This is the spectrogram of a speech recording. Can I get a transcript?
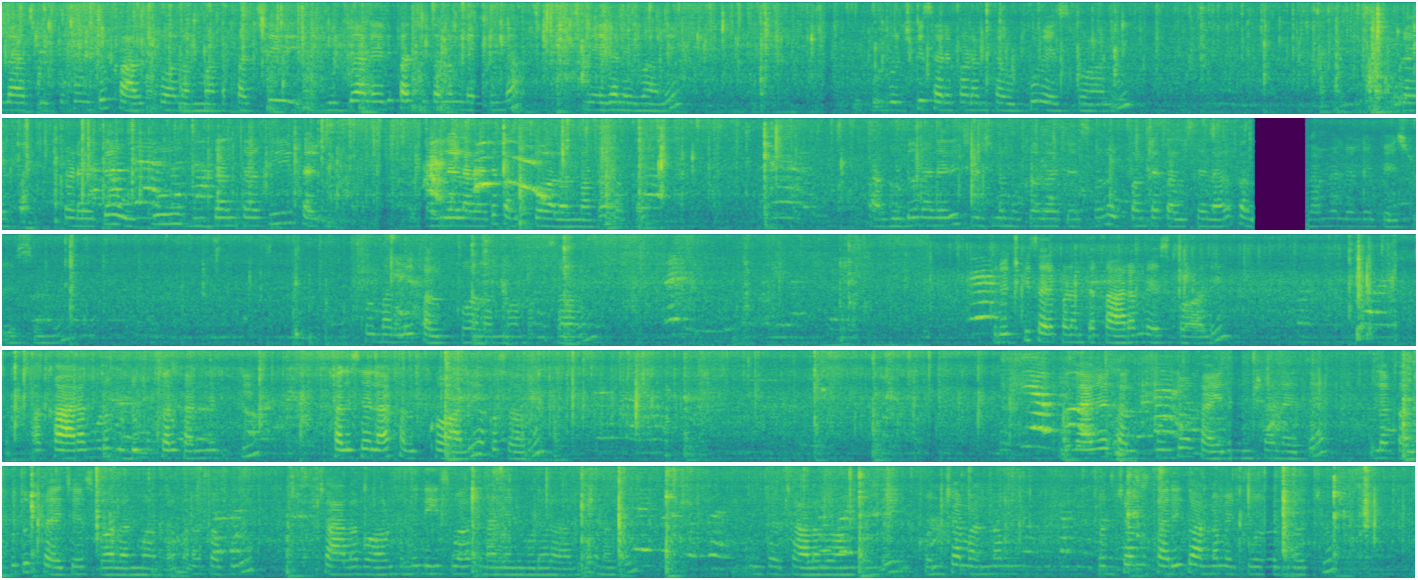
ఇలా తిప్పుకుంటూ కాల్చుకోవాలన్నమాట. పచ్చి గుడ్డు అనేది పచ్చితనం లేకుండా వేగనివ్వాలి. ఇప్పుడు రుచికి సరిపడంత ఉప్పు వేసుకోవాలి. ఇక్కడైతే ఉప్పు గుడ్డంతాకి తగిలేలాగైతే కలుపుకోవాలన్నమాట మొత్తం. ఆ గుడ్డును అనేది చిన్న చిన్న ముక్కలుగా చేసుకొని ఉప్పు అంతా కలిసేలాగా కలుపు అల్లం వెల్లుల్లి పేస్ట్ వేస్తుంది ఇప్పుడు మళ్ళీ కలుపుకోవాలన్నమాట ఒకసారి. రుచికి సరిపడంత కారం వేసుకోవాలి. ఆ కారం కూడా గుడ్డు ముక్కలకి అన్నిటికీ కలిసేలా కలుపుకోవాలి ఒకసారి. ఇలాగే కలుపుకుంటూ ఒక ఐదు నిమిషాలు అయితే ఇలా కలుపుతూ ఫ్రై చేసుకోవాలన్నమాట. మనకు అప్పుడు చాలా బాగుంటుంది. నీసు వాసన అనేది కూడా రాదు. మనకు ఇంకా చాలా బాగుంటుంది. కొంచెం అన్నం కొంచెం కర్రీతో అన్నం ఎక్కువగా తినవచ్చు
